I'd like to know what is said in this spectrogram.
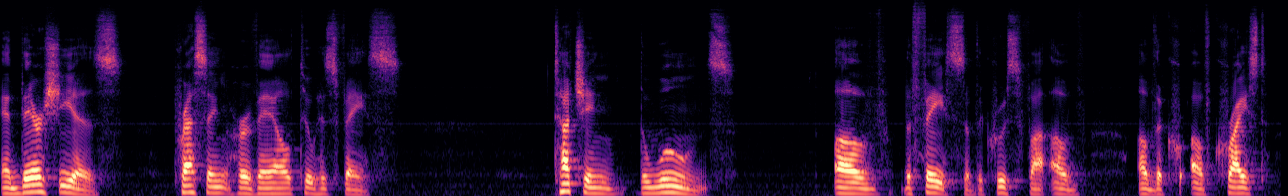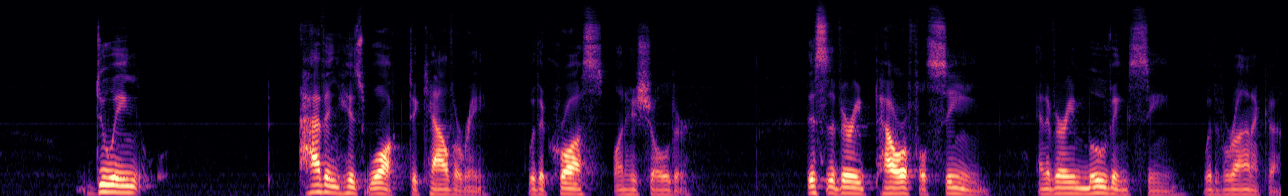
And there she is, pressing her veil to his face, touching the wounds of the face of the crucified of, of, the, of Christ doing having his walk to Calvary with a cross on his shoulder. This is a very powerful scene and a very moving scene with Veronica.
